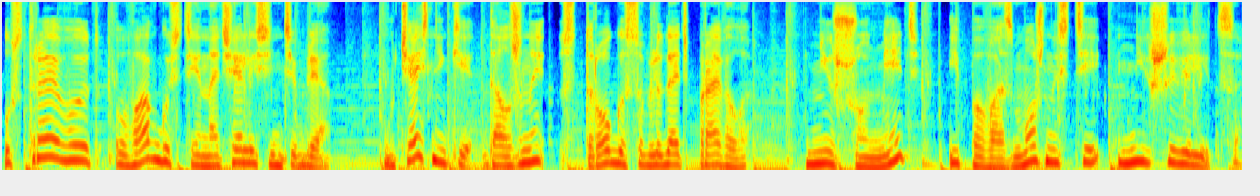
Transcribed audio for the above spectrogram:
устраивают в августе и начале сентября. Участники должны строго соблюдать правила – не шуметь и по возможности не шевелиться.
